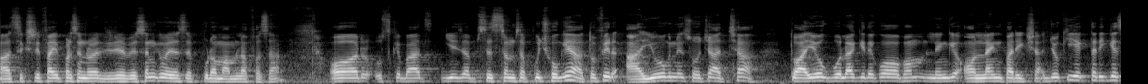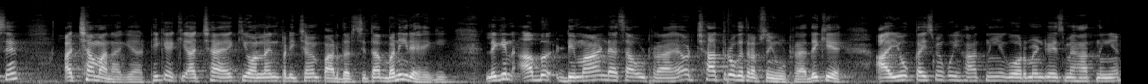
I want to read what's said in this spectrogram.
सिक्सटी फाइव परसेंट रिजर्वेशन की वजह से पूरा मामला फंसा, और उसके बाद ये जब सिस्टम सब कुछ हो गया तो फिर आयोग ने सोचा अच्छा तो आयोग बोला कि देखो, अब हम लेंगे ऑनलाइन परीक्षा, जो कि एक तरीके से अच्छा माना गया। ठीक है कि अच्छा है कि ऑनलाइन परीक्षा में पारदर्शिता बनी रहेगी। लेकिन अब डिमांड ऐसा उठ रहा है और छात्रों की तरफ़ से ही उठ रहा है। देखिए, आयोग का इसमें कोई हाथ नहीं है गवर्नमेंट का इसमें हाथ नहीं है।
